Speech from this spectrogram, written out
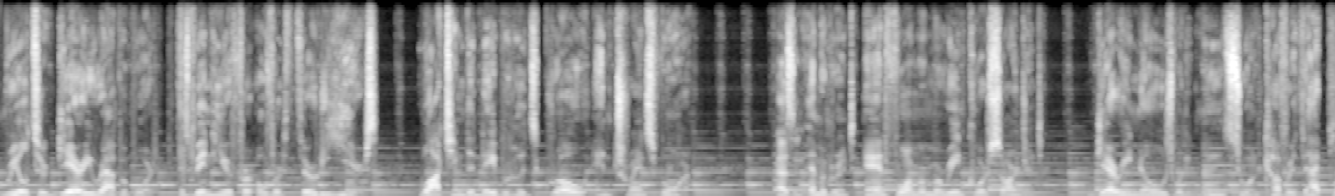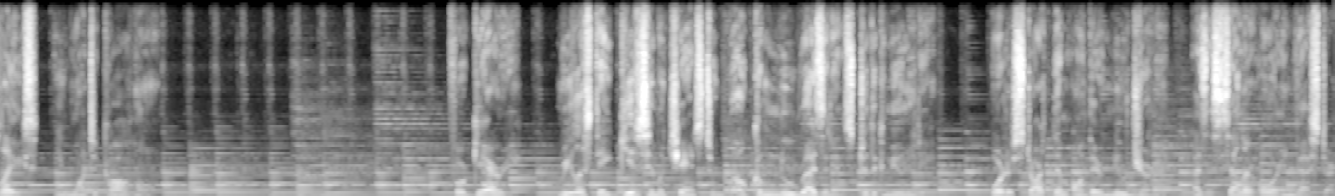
Realtor Gary Rappaport has been here for over 30 years, watching the neighborhoods grow and transform. As an immigrant and former Marine Corps sergeant, Gary knows what it means to uncover that place you want to call home. For Gary, real estate gives him a chance to welcome new residents to the community or to start them on their new journey as a seller or investor.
